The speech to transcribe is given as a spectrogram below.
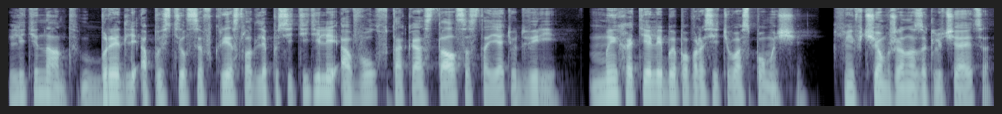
Лейтенант Брэдли опустился в кресло для посетителей, а Вулф так и остался стоять у двери. «Мы хотели бы попросить у вас помощи». «И в чем же она заключается?»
